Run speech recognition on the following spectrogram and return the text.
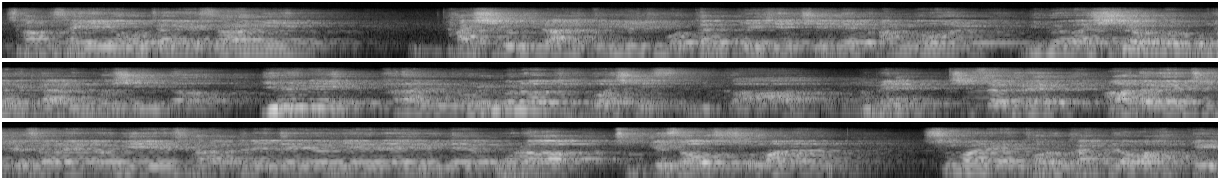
창세기 5장의 사람이 다시 오기를 아직도 이루지 못한 계시의 최대 감동을 민화가 실험으로 무장했다는 것입니다. 이러니 하나님은 얼마나 기뻐하시겠습니까? 아멘. 14절에 아담의 주께서 에너기의 사람들에 대하여 예내 이르되 보라 주께서 수많은 수많은 거룩한 자와 함께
